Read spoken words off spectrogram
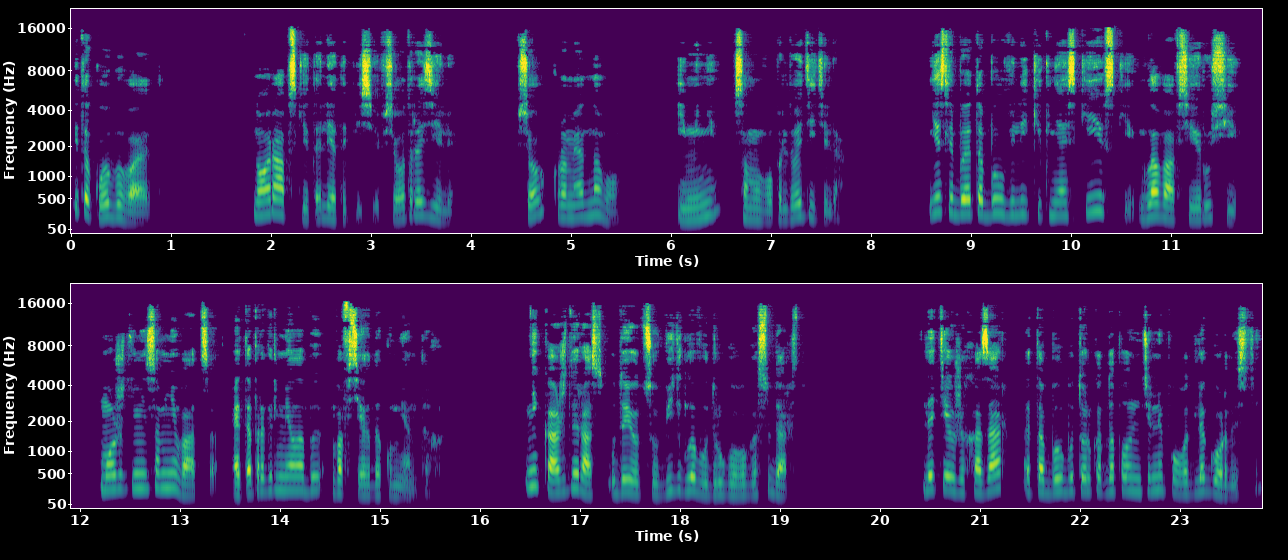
И такое бывает. Но арабские-то летописи все отразили. Все, кроме одного. Имени самого предводителя. Если бы это был великий князь Киевский, глава всей Руси, можете не сомневаться, это прогремело бы во всех документах. Не каждый раз удается убить главу другого государства. Для тех же хазар это был бы только дополнительный повод для гордости.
